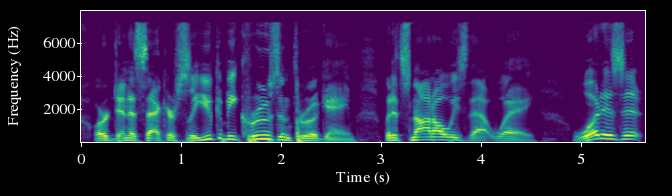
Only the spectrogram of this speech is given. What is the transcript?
or Dennis Eckersley, you could be cruising through a game, but it's not always that way. What is it?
